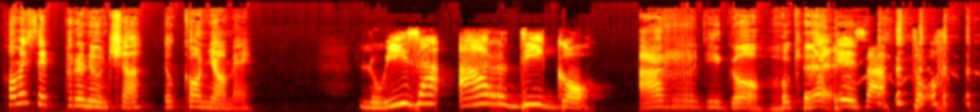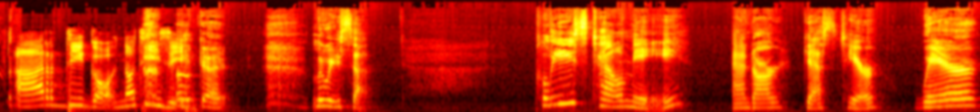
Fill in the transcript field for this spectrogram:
Come si pronuncia il cognome? Luisa Ardigo. Ardigo. Okay. Esatto. Ardigo. Not easy. Okay. Luisa, please tell me and our guest here where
